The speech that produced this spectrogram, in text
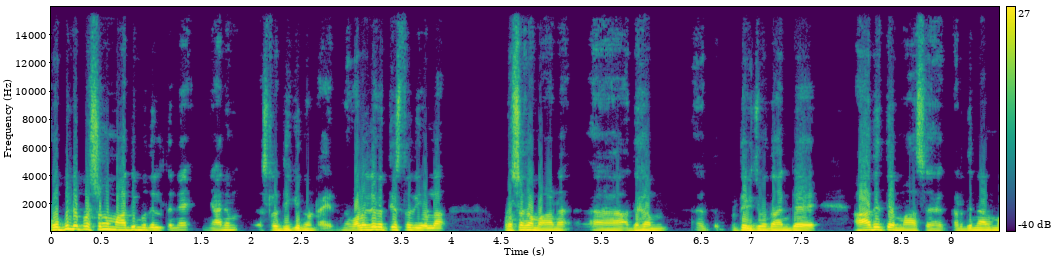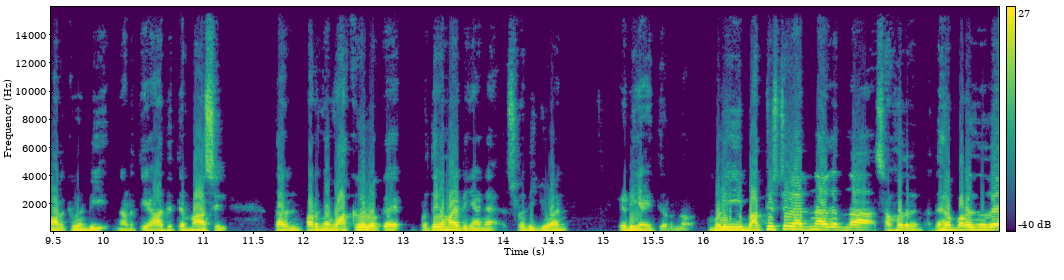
പോപ്പിന്റെ പ്രസംഗം ആദ്യം മുതൽ തന്നെ ഞാനും ശ്രദ്ധിക്കുന്നുണ്ടായിരുന്നു. വളരെ വ്യത്യസ്തതയുള്ള പ്രസംഗമാണ് അദ്ദേഹം പ്രത്യേകിച്ച് തന്റെ ആദ്യത്തെ മാസ് കർദിനാൾമാർക്ക് വേണ്ടി നടത്തിയ ആദ്യത്തെ മാസിൽ താൻ പറഞ്ഞ വാക്കുകളൊക്കെ പ്രത്യേകമായിട്ട് ഞാൻ ശ്രദ്ധിക്കുവാൻ ഇടയായി തീർന്നു അപ്പോൾ ഈ ബാപ്റ്റിസ്റ്റുകാരനാകുന്ന സഹോദരൻ അദ്ദേഹം പറയുന്നത്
